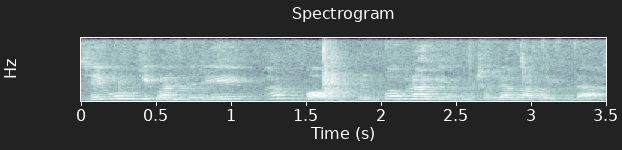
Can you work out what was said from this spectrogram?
제공기관들이 편법, 불법을 하게끔 조장하고 있다.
